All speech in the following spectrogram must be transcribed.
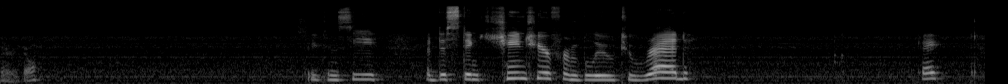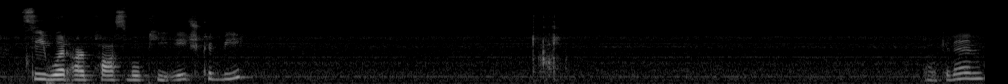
There we go. So you can see a distinct change here from blue to red. Okay, see what our possible pH could be. Dunk it in.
